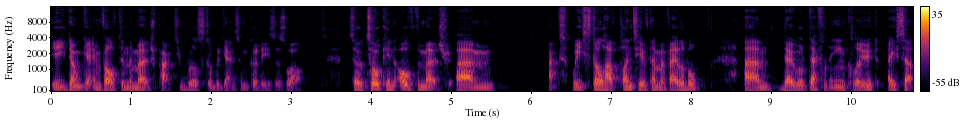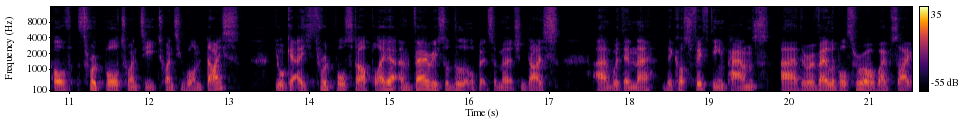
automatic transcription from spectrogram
you don't get involved in the merch pack, you will still be getting some goodies as well. So talking of the merch um, packs, we still have plenty of them available. Um, they will definitely include a set of Thrudball 2021 dice. You'll get a Thrudball star player and various other little bits of merchandise uh, within there. They cost fifteen pounds. Uh, they're available through our website.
